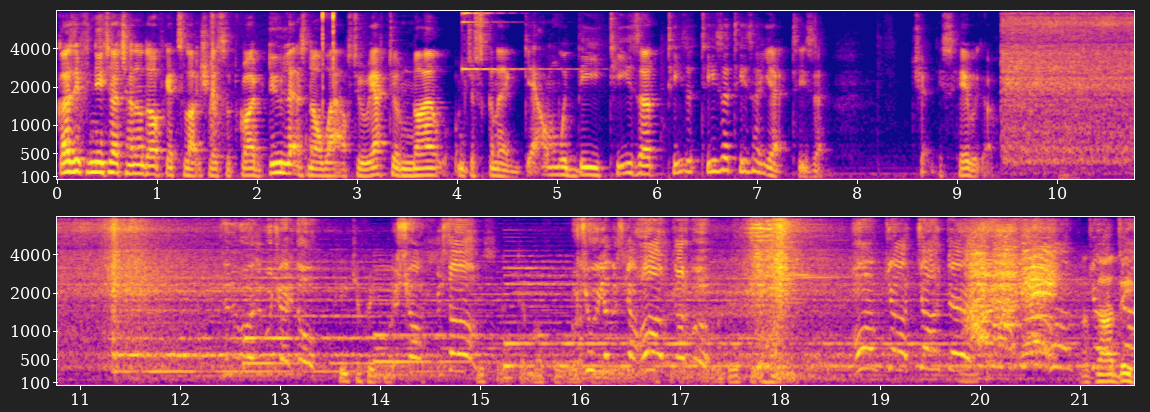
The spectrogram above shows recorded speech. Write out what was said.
Guys, if you're new to our channel, don't forget to like, share, subscribe. Do let us know what else to react to. Now, I'm just gonna get on with the teaser, teaser, teaser, teaser. Yeah, teaser. Check this. Here we go. Future. mladých.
